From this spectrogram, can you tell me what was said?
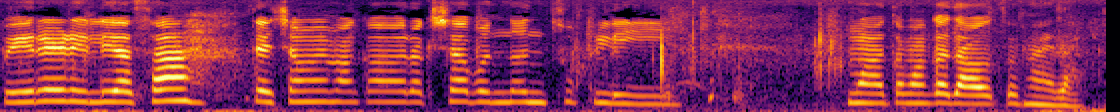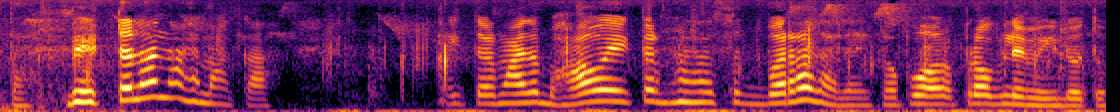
पिरियड इली असा त्याच्यामुळे म्हाका रक्षाबंधन चुकली. मग आता म्हाका जावचं नाही लागता. भेटला नाही म्हाका एकतर माझा भाव एकतर मला असं बरा झाला का? प्रॉब्लेम येईल तो.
